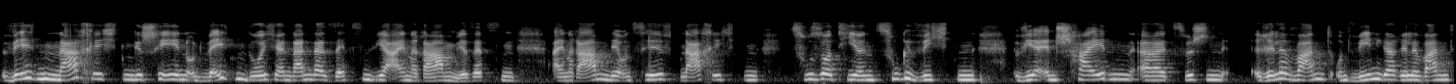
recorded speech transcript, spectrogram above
wilden Nachrichtengeschehen und Welten durcheinander setzen wir einen Rahmen. Wir setzen einen Rahmen, der uns hilft, Nachrichten zu sortieren, zu gewichten. Wir entscheiden äh, zwischen relevant und weniger relevant.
